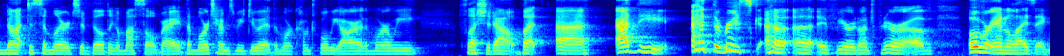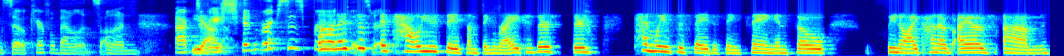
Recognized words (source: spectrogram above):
not dissimilar to building a muscle, right? The more times we do it, the more comfortable we are, the more we flesh it out. But uh, at the at the risk, uh, uh, if you're an entrepreneur, of over analyzing, so careful balance on activation yeah. versus practice. Well, it's just right? it's how you say something, right? Because there's there's ten ways to say the same thing, and so you know, I kind of I have um,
